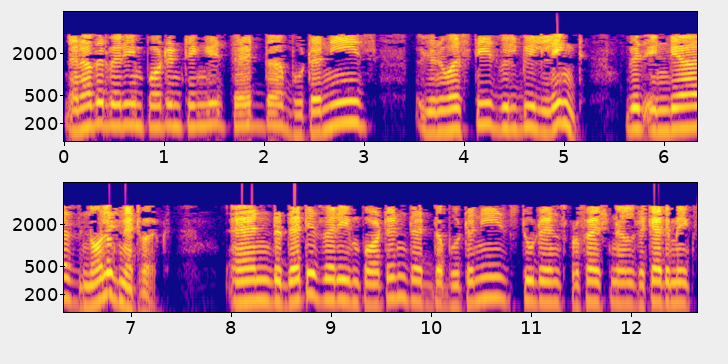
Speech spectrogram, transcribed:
Another very important thing is that the Bhutanese universities will be linked with India's knowledge network. And that is very important that the Bhutanese students, professionals, academics,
